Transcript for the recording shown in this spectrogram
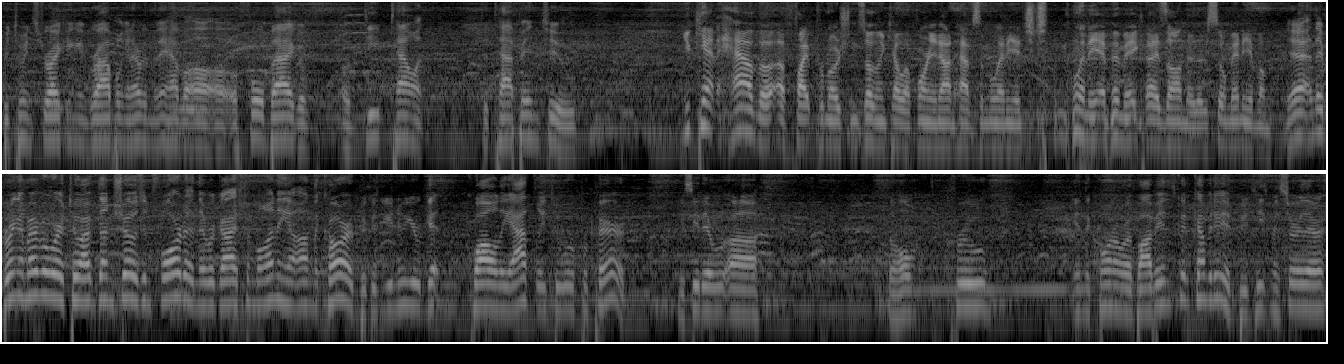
between striking and grappling and everything. They have a, a, a full bag of, of deep talent to tap into. You can't have a, a fight promotion in Southern California not have some Millennia, Millennia MMA guys on there. There's so many of them. Yeah, and they bring them everywhere too. I've done shows in Florida, and there were guys from Millennia on the card because you knew you were getting quality athletes who were prepared. You see, there were uh, the whole crew in the corner with Bobby, and it's good company. Batiste Mansour there.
